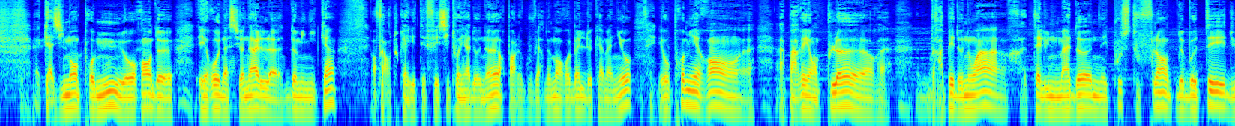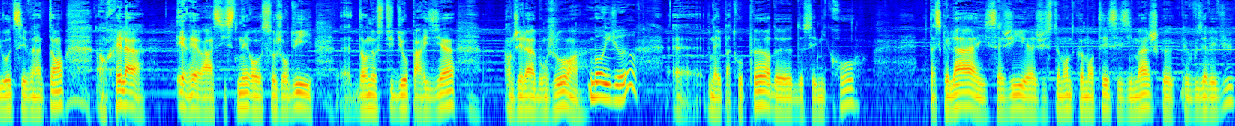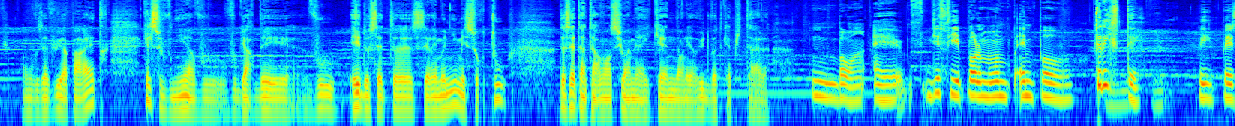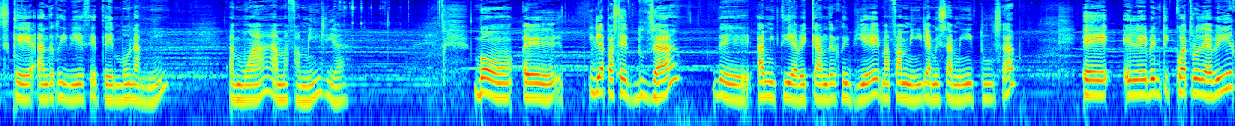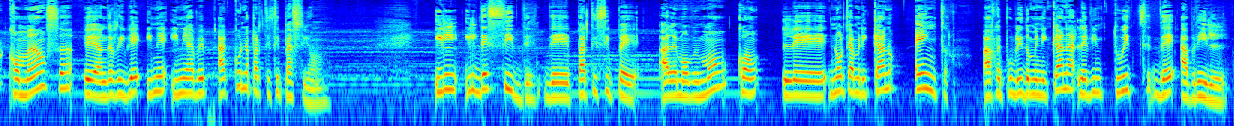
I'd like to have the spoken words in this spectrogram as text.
quasiment promu au rang de héros national dominicain. Enfin, en tout cas, il était fait citoyen d'honneur par le gouvernement rebelle de Camagno. Et au premier rang euh, apparaît en pleurs, drapé de noir, telle une madone époustouflante de beauté du haut de ses vingt ans, Angela Herrera Cisneros, aujourd'hui euh, dans nos studios parisiens. Angela, bonjour. Bonjour. Euh, vous n'avez pas trop peur de, de ces micros? Parce que là, il s'agit justement de commenter ces images que, que vous avez vues, qu'on vous a vu apparaître. Quel souvenir vous, vous gardez, vous, et de cette euh, cérémonie, mais surtout de cette intervention américaine dans les rues de votre capitale? Bon, eh, je suis pour le moment un peu triste, parce que André Rivière c'était mon ami, à moi, à ma famille. Bon, eh, il a passé 12 ans d'amitié avec André Rivière, ma famille, mes amis, tout ça. Et le 24 d'avril commence et André Rivière, il n'y avait aucune participation. Il, il, de participer à le mouvement quand les Nord-Américains à République Dominicana le 28 d'avril.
